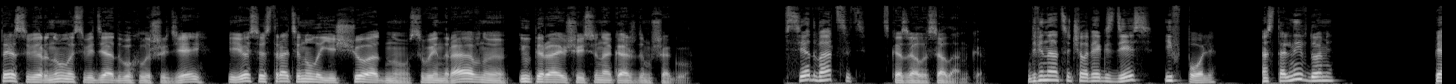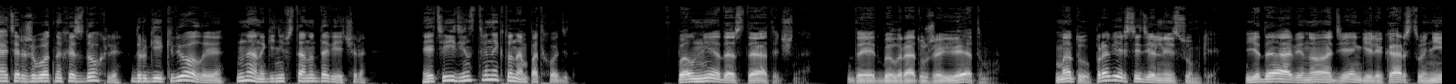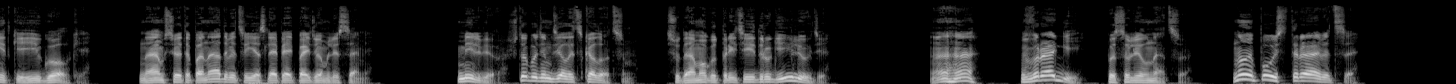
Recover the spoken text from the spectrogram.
Тесс вернулась, ведя двух лошадей, ее сестра тянула еще одну, своенравную и упирающуюся на каждом шагу. «Все двадцать», — сказала Саланка. «Двенадцать человек здесь и в поле. Остальные в доме. Пятеро животных издохли, другие квелые, на ноги не встанут до вечера. Эти единственные, кто нам подходит». «Вполне достаточно», Дэйд был рад уже и этому. «Мату, проверь сидельные сумки. Еда, вино, деньги, лекарства, нитки и иголки. Нам все это понадобится, если опять пойдем лесами. Мильвио, что будем делать с колодцем? Сюда могут прийти и другие люди». «Ага, враги», — посулил Нацу. «Ну и пусть травится».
